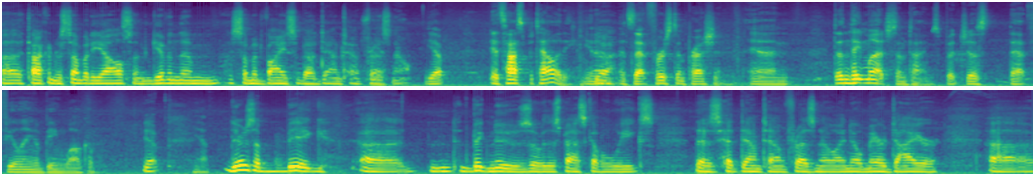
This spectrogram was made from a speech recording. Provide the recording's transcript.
uh, talking to somebody else and giving them some advice about downtown Fresno. Yep. It's hospitality, you know. Yeah. It's that first impression. And it doesn't take much sometimes, but just that feeling of being welcome. Yep. Yep. There's a big, uh, big news over this past couple of weeks that has hit downtown Fresno. I know Mayor Dyer uh,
